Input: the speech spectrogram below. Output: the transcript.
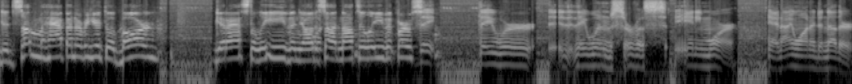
did something happen over here at the bar? Get asked to leave and y'all decide not to leave at first? They they were they wouldn't serve us anymore, and I wanted another,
